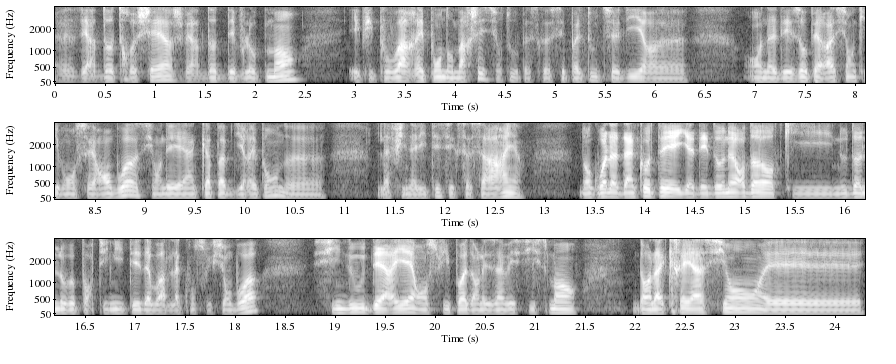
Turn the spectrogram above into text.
euh, vers d'autres recherches, vers d'autres développements, et puis pouvoir répondre au marché surtout, parce que c'est pas le tout de se dire euh, on a des opérations qui vont se faire en bois, si on est incapable d'y répondre, la finalité c'est que ça sert à rien. Donc voilà, d'un côté, il y a des donneurs d'ordre qui nous donnent l'opportunité d'avoir de la construction bois. Si nous, derrière, on ne suit pas dans les investissements, dans la création et,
